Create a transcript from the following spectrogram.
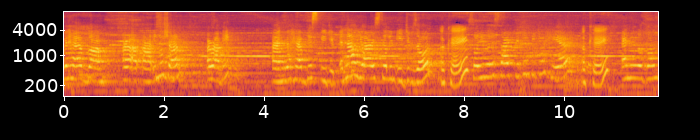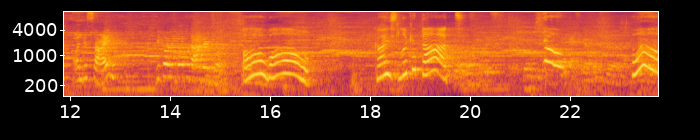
We have um, Ara- uh, Arabic, and we have this Egypt. And now you are still in Egypt zone. Okay. So you will start taking picture here, Okay. and we will go on this side before we go to the other zone. Oh wow! Guys, look at that! Yo! Wow!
